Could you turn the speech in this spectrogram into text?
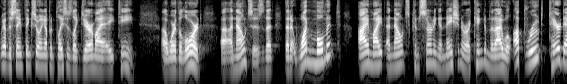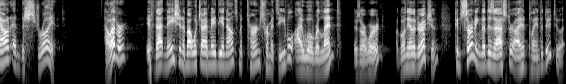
We have the same thing showing up in places like Jeremiah 18, uh, where the Lord uh, announces that, that at one moment I might announce concerning a nation or a kingdom that I will uproot, tear down, and destroy it. However, if that nation about which I made the announcement turns from its evil, I will relent. There's our word. I'll go in the other direction concerning the disaster I had planned to do to it.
